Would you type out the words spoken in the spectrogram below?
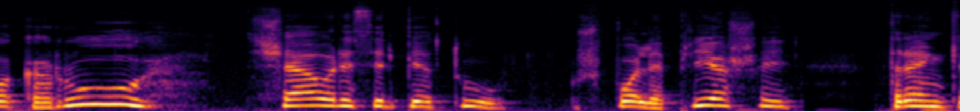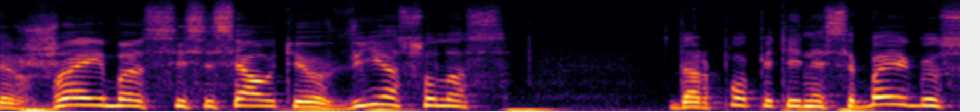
vakarų, šiaurės ir pietų. Užpuolė priešai, trenkė žaibas, įsisiautėjo viesulas, Dar popietį nesibaigus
